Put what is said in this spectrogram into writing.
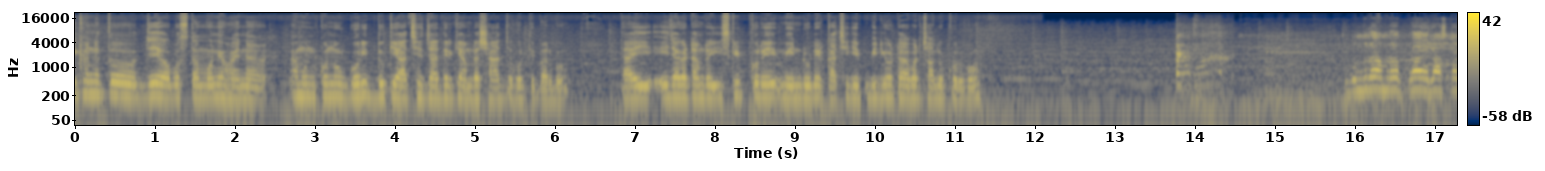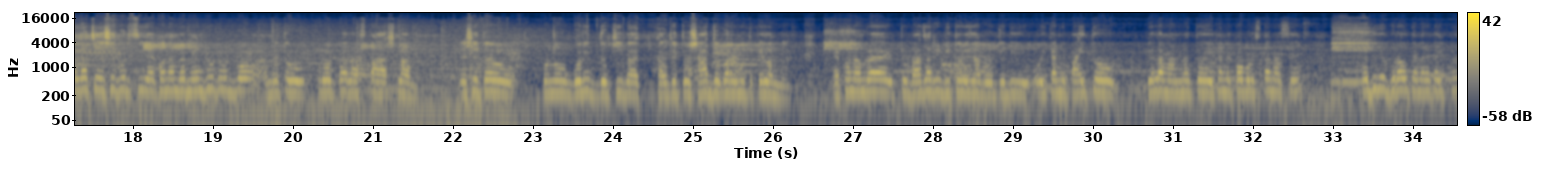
এখানে তো যে অবস্থা মনে হয় না, এমন কোনো গরিব দুঃখী আছে যাদেরকে আমরা সাহায্য করতে পারব। তাই এই জায়গাটা আমরা স্ক্রিপ্ট করে মেইন রোডের কাছে গিয়ে ভিডিওটা আবার চালু করব। বন্ধুরা, আমরা প্রায় রাস্তার কাছে এসে পড়ছি। এখন আমরা মেইন রোড উঠবো। আমরা তো পুরোটা রাস্তা আসলাম। এসে তো কোনো গরিব দুঃখী বা কাউকে তো সাহায্য করার মতো পেলাম না। এখন আমরা একটু বাজারের ভিতরে যাব, যদি ওইখানে পাই তো পেলাম না তো এখানে কবরস্থান আছে। ওইদিকে ঘোরাও ক্যামেরাটা একটু।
